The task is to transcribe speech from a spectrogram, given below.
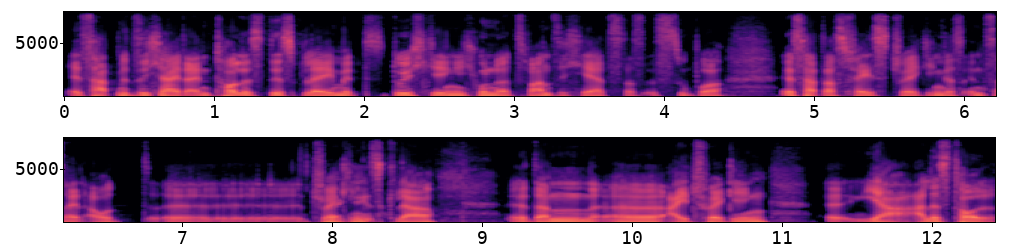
Es hat mit Sicherheit ein tolles Display mit durchgängig 120 Hertz, das ist super. Es hat das Face-Tracking, das Inside-Out-Tracking Tracking. ist klar. Äh, Dann äh, Eye-Tracking. Äh, ja, alles toll.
